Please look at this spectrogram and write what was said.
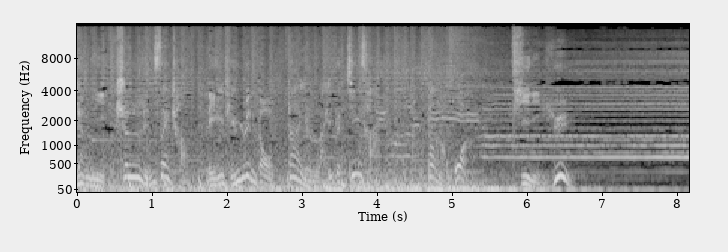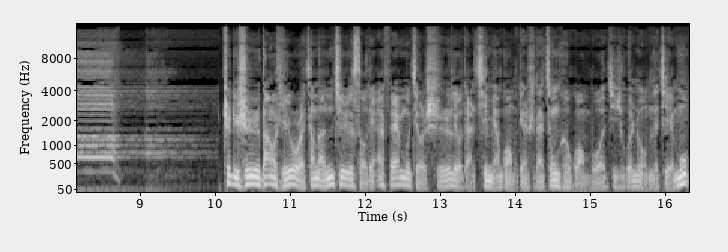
让你身临赛场，聆听运动带来的精彩。大话体育。这里是大话体育，我江南，继续锁定 FM 九十六点七绵阳广播电视台综合广播，继续关注我们的节目。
